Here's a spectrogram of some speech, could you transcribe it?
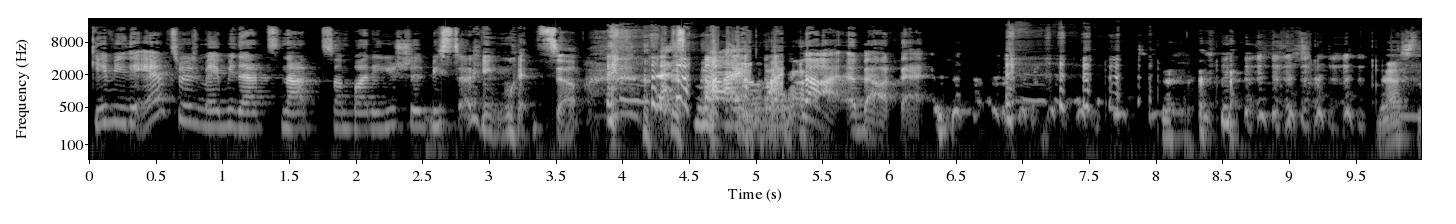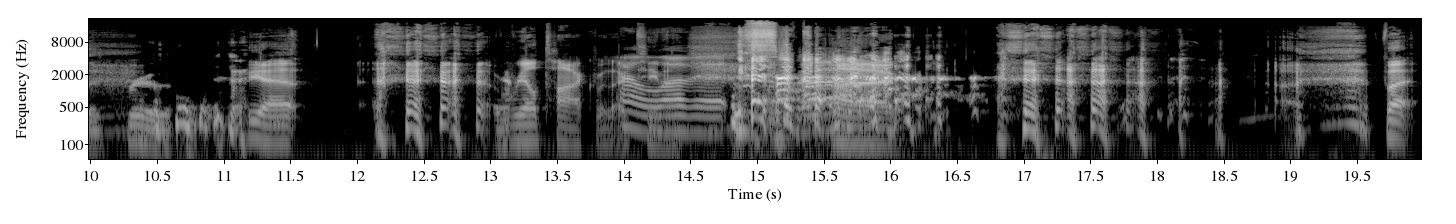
give you the answers, maybe that's not somebody you should be studying with. So that's my, my thought about that. that's the truth. Yeah. Real talk with our I team. love it. Uh, but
